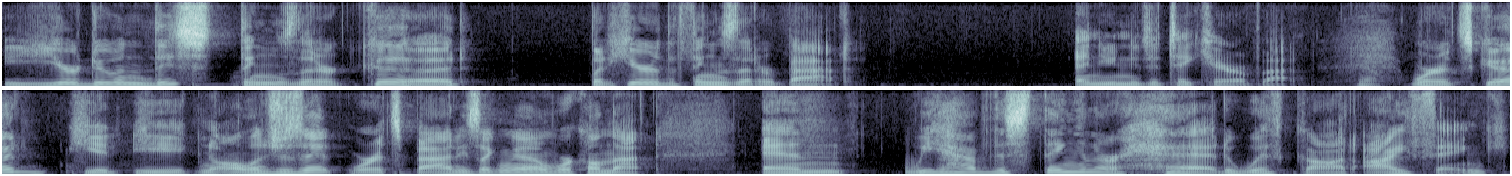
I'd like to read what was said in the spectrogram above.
you're doing these things that are good, but here are the things that are bad. And you need to take care of that. Yeah. Where it's good, he he acknowledges it. Where it's bad, he's like, no, work on that. And we have this thing in our head with God, I think,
